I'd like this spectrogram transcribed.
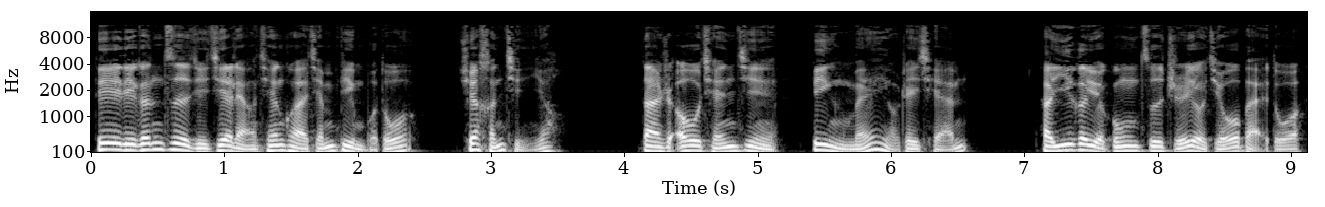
弟弟跟自己借两千块钱并不多，却很紧要，但是欧前进并没有这钱。他一个月工资只有九百多，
